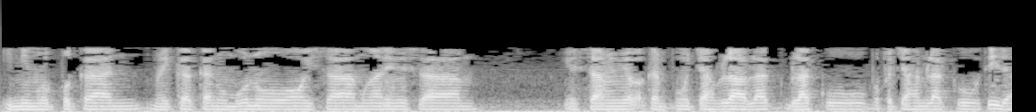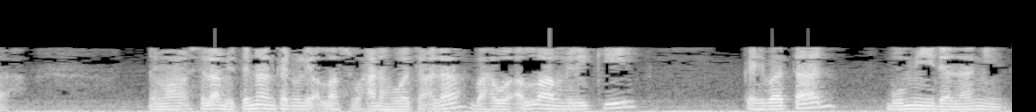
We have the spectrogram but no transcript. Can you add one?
ini merupakan mereka akan membunuh orang Islam mengalim Islam. Islam menyebabkan pemecah belah berlaku perpecahan berlaku. Tidak. Nabi Muhammad SAW ditenangkan oleh Allah Subhanahu Wa Taala bahawa Allah memiliki kehebatan bumi dan langit.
